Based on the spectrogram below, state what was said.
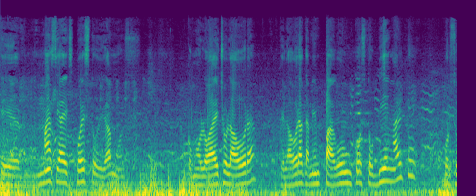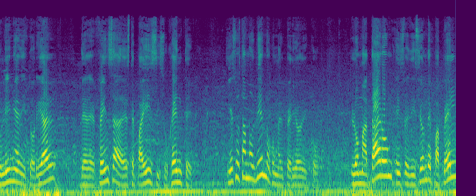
que más se ha expuesto, digamos, como lo ha hecho la hora, que la hora también pagó un costo bien alto por su línea editorial de defensa de este país y su gente. Y eso estamos viendo con el periódico. Lo mataron en su edición de papel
